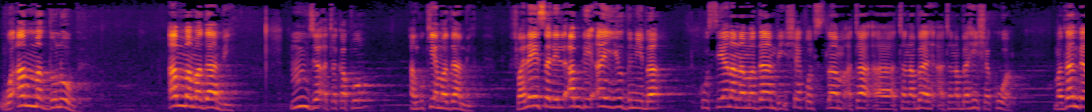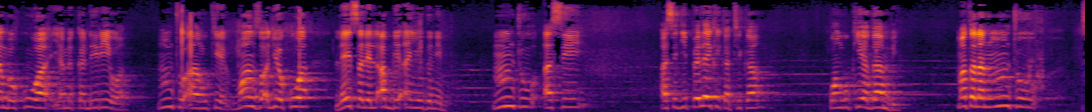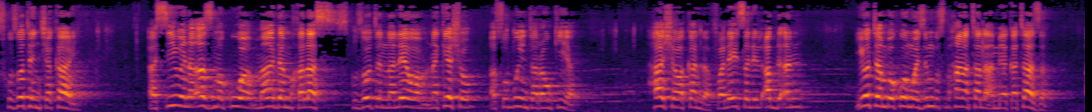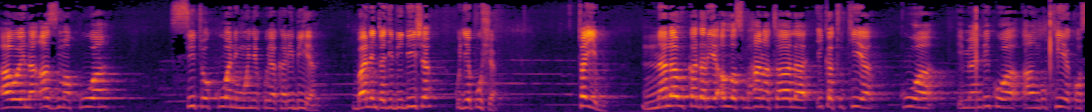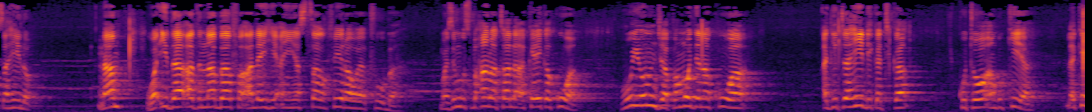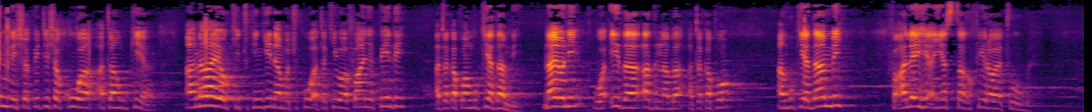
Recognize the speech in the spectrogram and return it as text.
wa amma dhunub amma madhambi mja atakapoangukia madhambi. Falaysa lilabdi an yudhniba kuhusiana na madhambi Sheikh al-Islam atanabahi atanabahisha kuwa madhambi ambayo kuwa yamekadiriwa mtu aangukie. Mwanzo ajue kuwa laysa lilabdi an yudhnib mtu asi asijipeleke katika kuangukia dhambi. Mathalan mtu siku zote nchakari asiwe na azma kuwa maadam khalas siku zote na leo na kesho asubuhi nitaraukia. Hasha wakalla falaysa lilabd an yote ambayo kwa Mwenyezi Mungu Subhanahu wa Ta'ala ameyakataza awe na azma kuwa sitokuwa ni mwenye kuyakaribia bali nitajibidisha kujepusha tayib na lau kadari ya Allah Subhanahu wa Ta'ala ikatukia kuwa imeandikwa aangukie kosa hilo Naam wa idha adhnaba fa alayhi an yastaghfira wa yatuba. Mwenyezi Mungu Subhanahu wa Ta'ala akaweka kuwa huyu mja pamoja na kuwa ajitahidi katika kutoangukia lakini nishapitisha kuwa ataangukia. Anayo kitu kingine ambacho kuwa atakiwa afanye pindi atakapoangukia dhambi. Nayo ni wa idha adhnaba atakapoangukia dhambi fa alayhi an yastaghfira wa yatub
